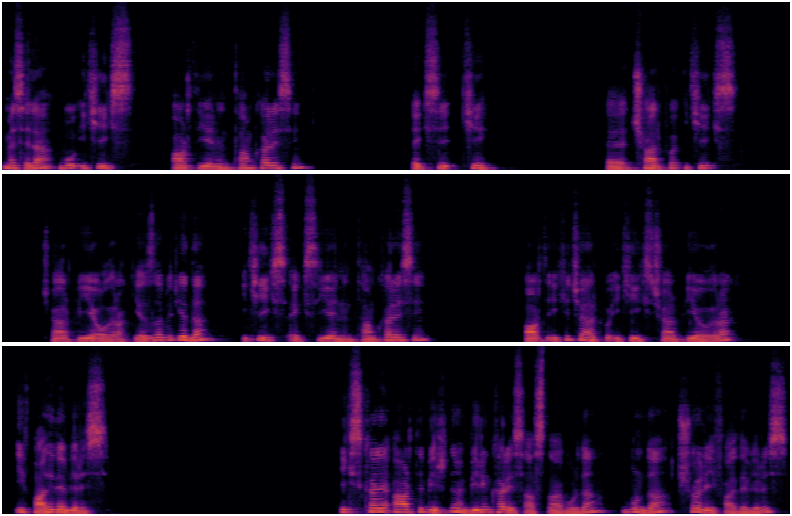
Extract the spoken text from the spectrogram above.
Mesela bu 2x artı y'nin tam karesi eksi 2 e, çarpı 2x çarpı y olarak yazılabilir ya da 2x eksi y'nin tam karesi artı 2 çarpı 2x çarpı y olarak ifade edebiliriz. x kare artı 1 değil mi? 1'in karesi aslında burada. Bunu da şöyle ifade edebiliriz.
